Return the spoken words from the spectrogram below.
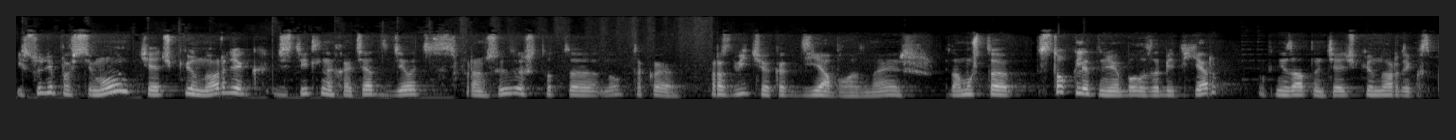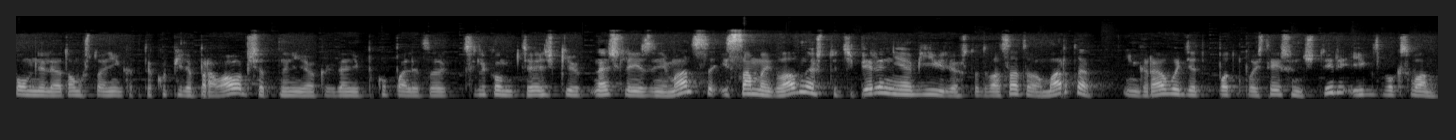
И, судя по всему, THQ Nordic действительно хотят сделать с франшизы что-то, ну, такое, развитие как Диабло, знаешь. Потому что столько лет на нее было забит хер, внезапно THQ Nordic вспомнили о том, что они как-то купили права вообще-то на нее, когда они покупали целиком THQ, начали ей заниматься. И самое главное, что теперь они объявили, что 20 марта игра выйдет под PlayStation 4 и Xbox One.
